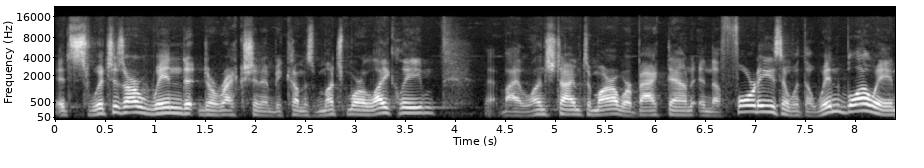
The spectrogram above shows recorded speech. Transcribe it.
it switches our wind direction and becomes much more likely that by lunchtime tomorrow we're back down in the 40s and with the wind blowing,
